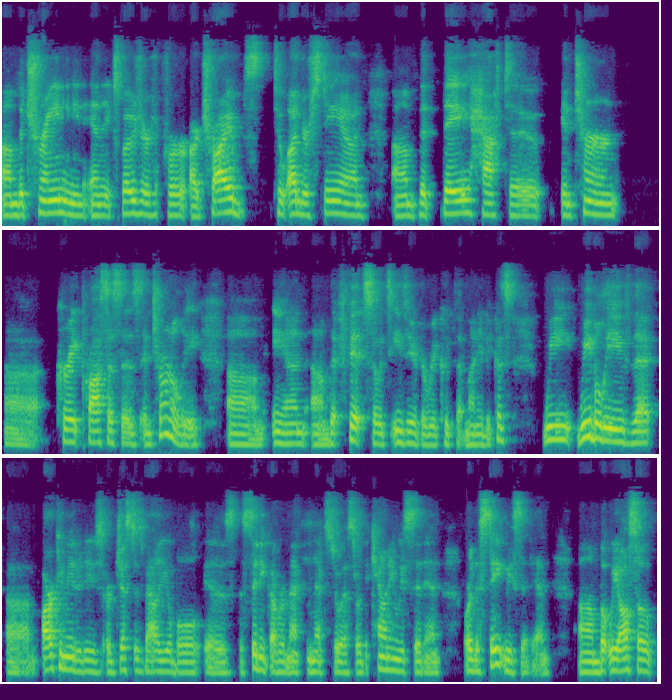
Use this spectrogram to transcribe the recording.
um, the training and the exposure for our tribes to understand um, that they have to in turn uh, create processes internally um, and um, that fit so it's easier to recoup that money because we we believe that um, our communities are just as valuable as the city government next to us or the county we sit in or the state we sit in. Um, but we also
